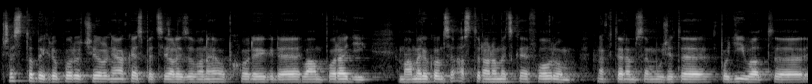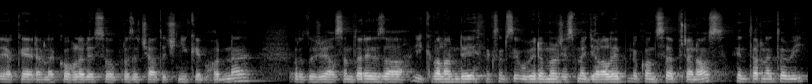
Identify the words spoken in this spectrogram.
Přesto bych doporučil nějaké specializované obchody, kde vám poradí. Máme dokonce astronomické fórum, na kterém se můžete podívat, eh, jaké dalekohledy jsou pro začátečníky vhodné, protože já jsem tady za Equalandy, tak jsem si uvědomil, že jsme dělali dokonce přenos internetový,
